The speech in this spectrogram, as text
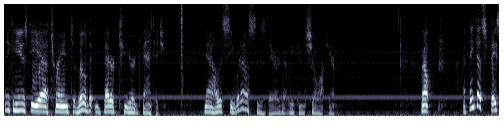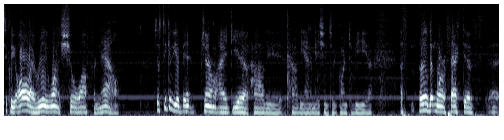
And you can use the uh, terrain to a little bit better to your advantage. Now let's see what else is there that we can show off here? Well I think that's basically all I really want to show off for now. Just to give you a bit general idea of how the how the animations are going to be uh, a, little bit more effective uh,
